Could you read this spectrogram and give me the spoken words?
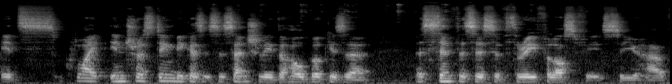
It's quite interesting because it's essentially the whole book is a, a synthesis of three philosophies. So you have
